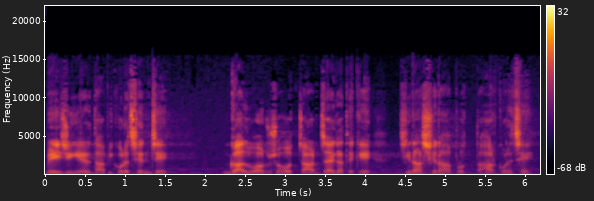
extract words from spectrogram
বেইজিংয়ের দাবি করেছেন যে গালওয়ান সহ চার জায়গা থেকে চীনা সেনা প্রত্যাহার করেছে।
